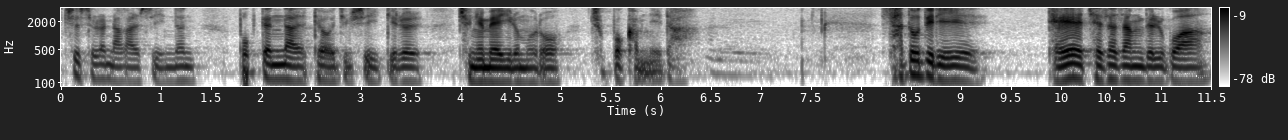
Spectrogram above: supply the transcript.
추슬러 나갈 수 있는 복된 날 되어질 수 있기를 주님의 이름으로 축복합니다. 사도들이 대제사장들과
